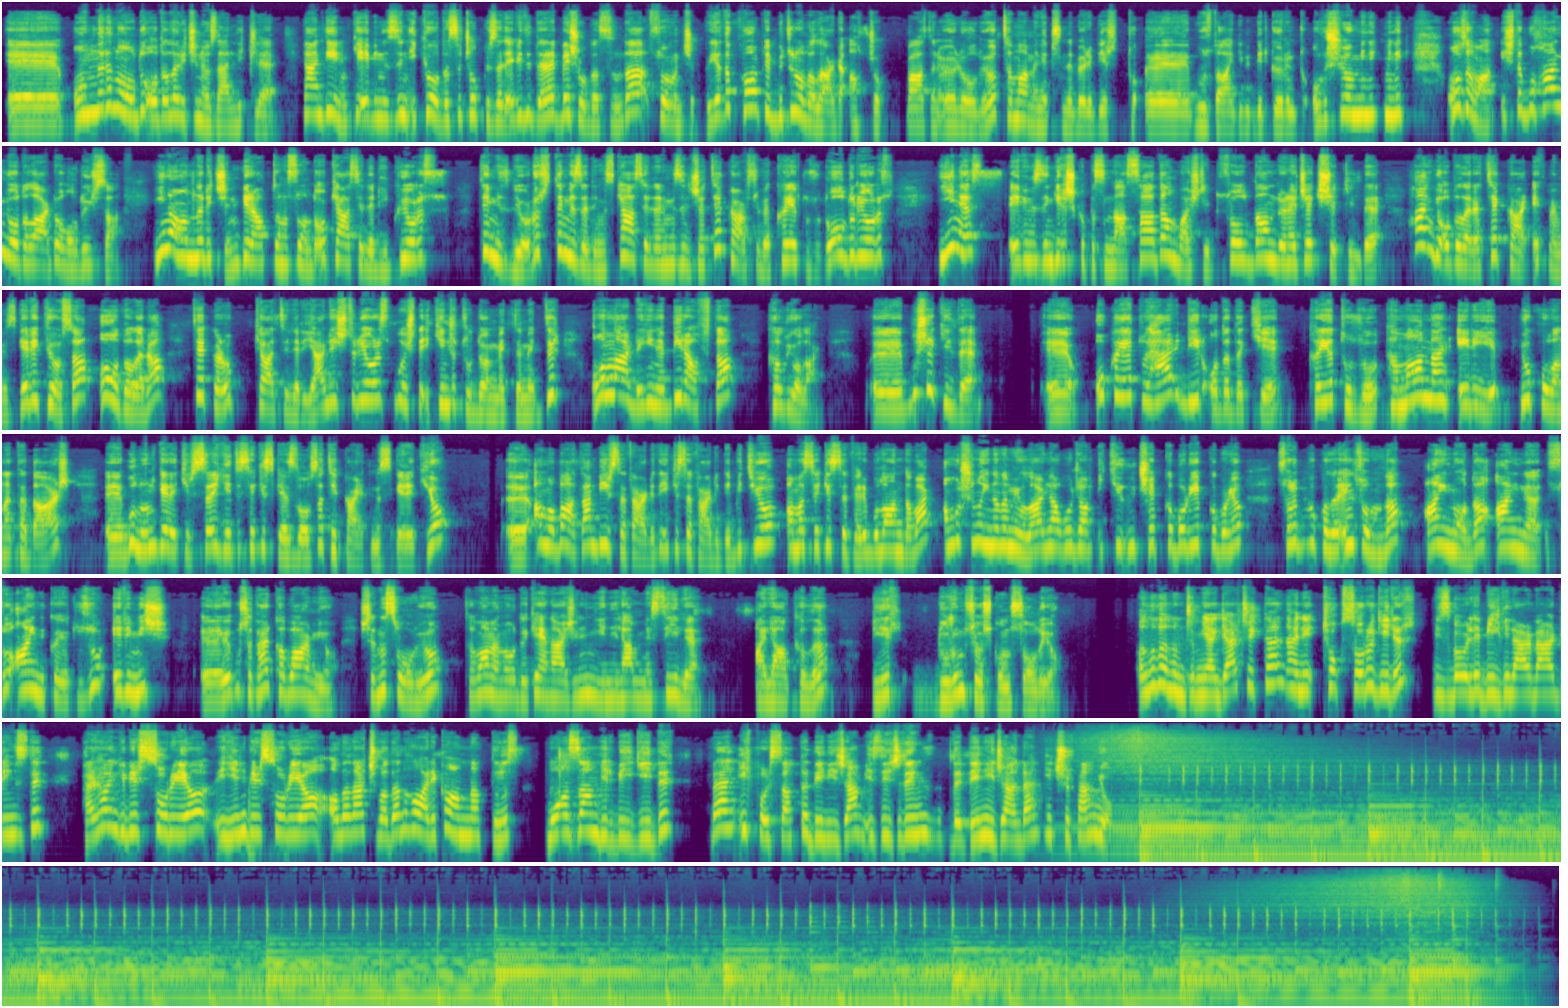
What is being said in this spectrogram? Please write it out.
e, onların olduğu odalar için özellikle yani diyelim ki evinizin iki odası çok güzel eridi de beş odasında sorun çıktı ya da komple bütün odalarda az çok bazen öyle oluyor. Tamamen hepsinde böyle bir e, buzdağı gibi bir görüntü oluşuyor minik minik. O zaman işte bu hangi odalarda olduysa yine onlar için bir haftanın sonunda o kaseleri yıkıyoruz, temizliyoruz. Temizlediğimiz kaselerimizin içine tekrar su ve kaya tuzu dolduruyoruz. Yine evimizin giriş kapısından sağdan başlayıp soldan dönecek şekilde hangi odalara tekrar etmemiz gerekiyorsa o odalara tekrar o kaseleri yerleştiriyoruz. Bu işte ikinci tur dönmek demektir. Onlar da yine bir hafta kalıyorlar. Ee, bu şekilde e, o kaya tuzu her bir odadaki kaya tuzu tamamen eriyip yok olana kadar e, bunun gerekirse 7-8 kez de olsa tekrar etmesi gerekiyor. E, ama bazen bir seferde de iki seferde de bitiyor ama 8 seferi bulan da var. Ama şuna inanamıyorlar ya hocam 2-3 hep kabarıyor hep kabarıyor. Sonra bir bakıyorlar en sonunda aynı oda aynı su aynı kaya tuzu erimiş e, ve bu sefer kabarmıyor. İşte nasıl oluyor? Tamamen oradaki enerjinin yenilenmesiyle alakalı bir durum söz konusu oluyor. Anıl Hanımcığım ya gerçekten hani çok soru gelir. Biz böyle bilgiler verdiğinizde herhangi bir soruya, yeni bir soruya alan açmadan harika anlattınız. Muazzam bir bilgiydi. Ben ilk fırsatta deneyeceğim. İzleyicilerimiz de deneyeceğinden hiç şüphem yok.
